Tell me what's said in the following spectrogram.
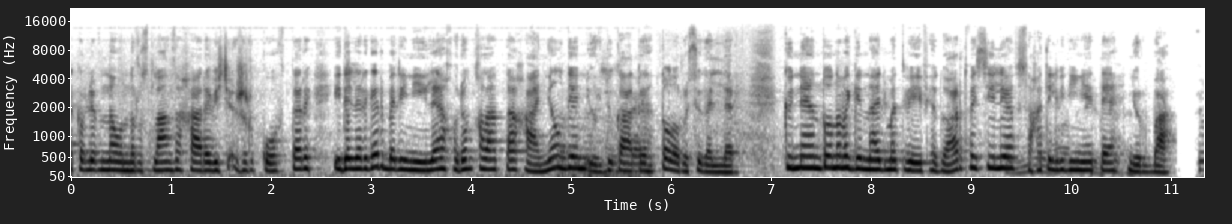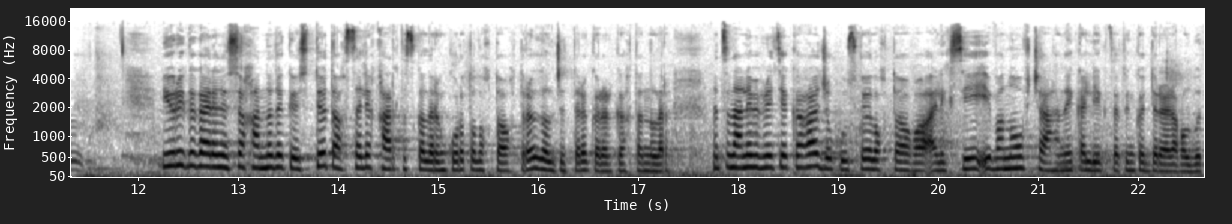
Яковлевна оны Руслан Захарович Жирковтар иделергер бәрінейлі хүрін қалатта ханел ден үрдік аты толару сүгәлләр. Күннән Антонова Геннадий Матвеев, Эдуард Васильев, Саха телевидениеті, Нюрба. Юрий Гагарин өсі қанды да көсті тақсали қартысқаларын көріт олықтауқтыры ғылжыттары көрір кіқтанылар. Национальный библиотекаға Жокускай Алексей Иванов чағыны коллекциятын көддірәрі қалбыт.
